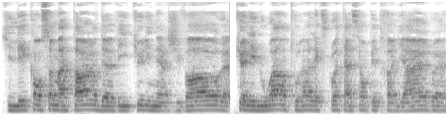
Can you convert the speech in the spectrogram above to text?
qu'il est consommateur de véhicules énergivores, que les lois entourant l'exploitation pétrolière euh,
